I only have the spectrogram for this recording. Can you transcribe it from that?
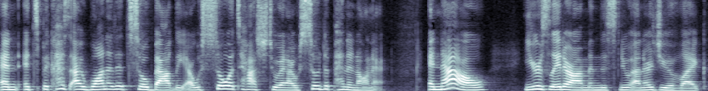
And it's because I wanted it so badly. I was so attached to it. I was so dependent on it. And now, years later, I'm in this new energy of like,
